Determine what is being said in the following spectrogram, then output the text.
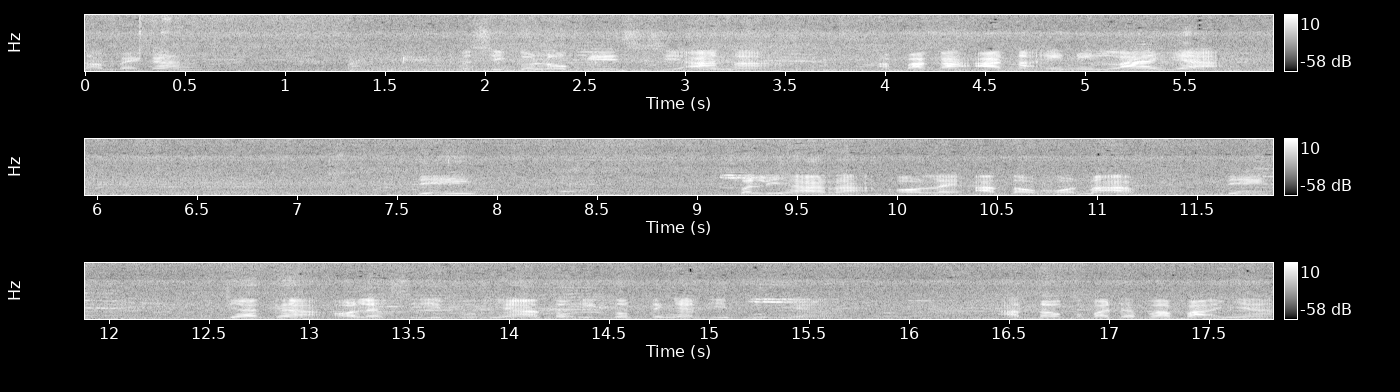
sampaikan. Psikologi si anak. Apakah anak ini layak dipelihara oleh atau mohon maaf di dijaga oleh si ibunya atau ikut dengan ibunya atau kepada bapaknya.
